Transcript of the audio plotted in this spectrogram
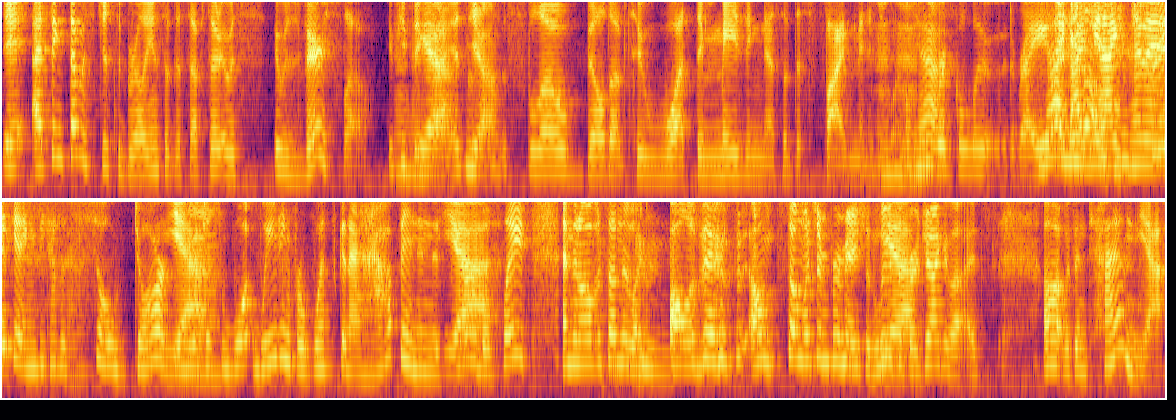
it, I think that was just the brilliance of this episode. It was it was very slow. If you mm-hmm. think Yeah. about it, it's a Yeah. s- slow build up to what the amazingness of this five minutes mm-hmm. was. Yeah. You were glued, right? Yeah, like, I, I mean, I it's couldn't. intriguing because it's so dark, and Yeah. you're just w- waiting for what's gonna happen in this Yeah. terrible place, and then all of a sudden they're like, mm. all of this, all, so much information, Lucifer, Yeah. Dracula. It's oh, it was intense. Yeah.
